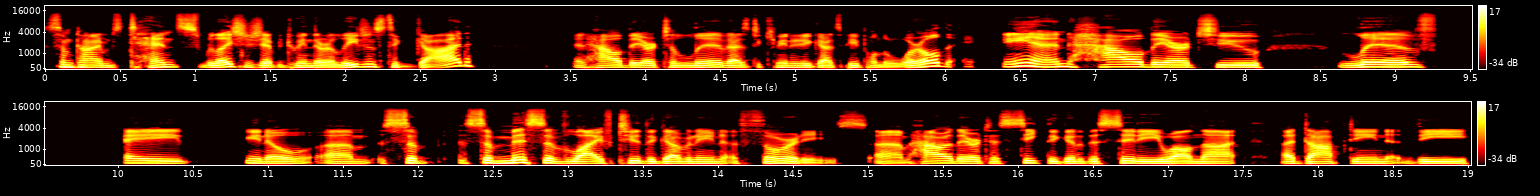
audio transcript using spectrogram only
sometimes tense relationship between their allegiance to God and how they are to live as the community of God's people in the world and how they are to live a you know um, sub- submissive life to the governing authorities um, how are they to seek the good of the city while not adopting the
